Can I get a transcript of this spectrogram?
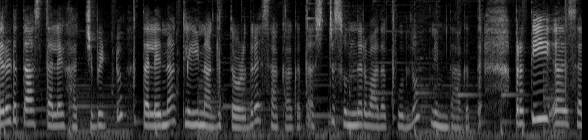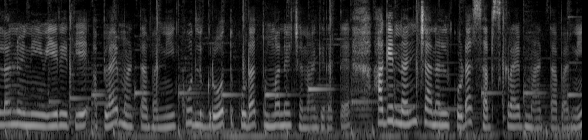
ಎರಡು ತಾಸು ತಲೆಗೆ ಹಚ್ಚಿಬಿಟ್ಟು ತಲೆನ ಕ್ಲೀನಾಗಿ ತೊಳೆದ್ರೆ ಸಾಕಾಗುತ್ತೆ. ಅಷ್ಟು ಸುಂದರವಾದ ಕೂದಲು ನಿಮ್ಮದಾಗುತ್ತೆ ಪ್ರತಿ ಸಲನೂ ನೀವು ಈ ರೀತಿ ಅಪ್ಲೈ ಮಾಡ್ತಾ ಬನ್ನಿ. ಕೂದಲು ಗ್ರೋತ್ ಕೂಡ ತುಂಬಾ ಚೆನ್ನಾಗಿರುತ್ತೆ. ಹಾಗೆ ನನ್ನ ಚಾನಲ್ ಕೂಡ ಸಬ್ಸ್ಕ್ರೈಬ್ ಮಾಡ್ತಾ ಬನ್ನಿ.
